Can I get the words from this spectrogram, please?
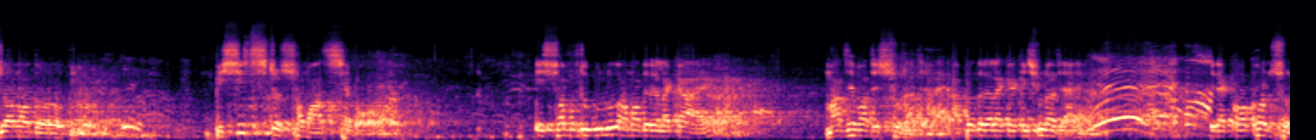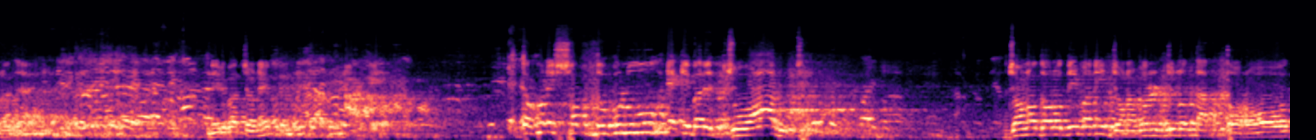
জনদরদি বিশিষ্ট সমাজ সেবক এই শব্দগুলো আমাদের এলাকায় মাঝে মাঝে শোনা যায়। আপনাদের এলাকায় কি শোনা যায়? এটা কখন শোনা যায়? নির্বাচনের আগে। তখন এই শব্দগুলো একেবারে জোয়ার উঠে। জনদরদি মানে জনগণের জন্য তার দরদ।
